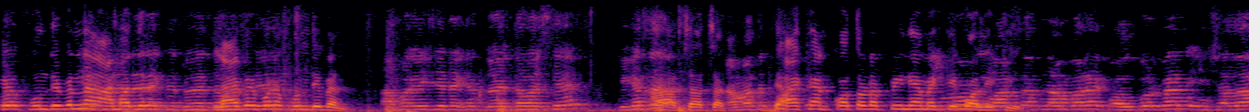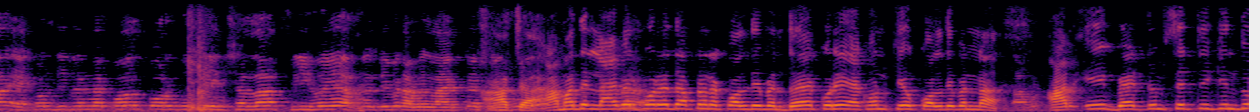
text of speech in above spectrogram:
কেউ ফোন দেবেন না আমাদের লাইভের পরে ফোন দিবেন। তারপরে এই যে দেখেন ড্রয়ার দেওয়া আছে ঠিক আছে? আচ্ছা আচ্ছা আমাদের দেখেন কতটা প্রিমিয়াম একটি কোয়ালিটি হোয়াটসঅ্যাপ নাম্বারে কল করবেন ইনশাআল্লাহ এখন দিবেন না কল পরবর্তী ইনশাআল্লাহ ফ্রি হয়ে আপনি দিবেন আমি লাইভটা শেষ আচ্ছা আমাদের লাইভের হ্যাঁ। পরে আপনারা কল দিবেন দয়া করে এখন কেউ কল দিবেন না। আর এই বেডরুম সেটটি কিন্তু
